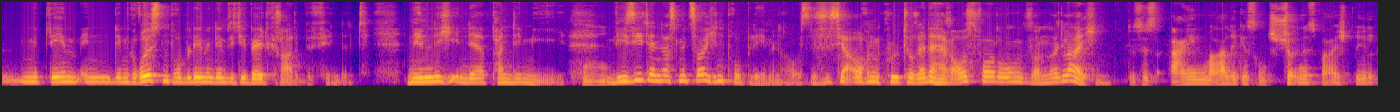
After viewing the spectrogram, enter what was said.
mit dem, in dem größten Problem, in dem sich die Welt gerade befindet, nämlich in der Pandemie. Mhm. Wie sieht denn das mit solchen Problemen aus? Das ist ja auch eine kulturelle Herausforderung sondergleichen. Das ist einmaliges und schönes Beispiel,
